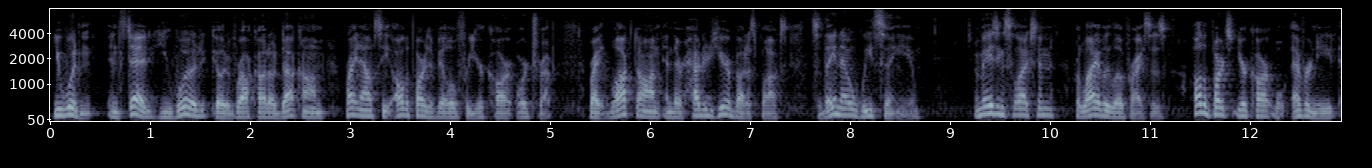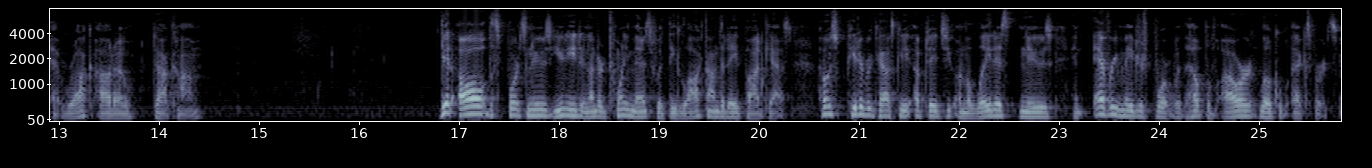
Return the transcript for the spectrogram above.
You wouldn't. Instead, you would go to rockauto.com right now see all the parts available for your car or truck. Write locked on in their How Did You Hear About Us box so they know we sent you. Amazing selection, reliably low prices all the parts your car will ever need at rockauto.com. Get all the sports news you need in under 20 minutes with the Locked On Today podcast. Host Peter Bukowski updates you on the latest news in every major sport with the help of our local experts.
